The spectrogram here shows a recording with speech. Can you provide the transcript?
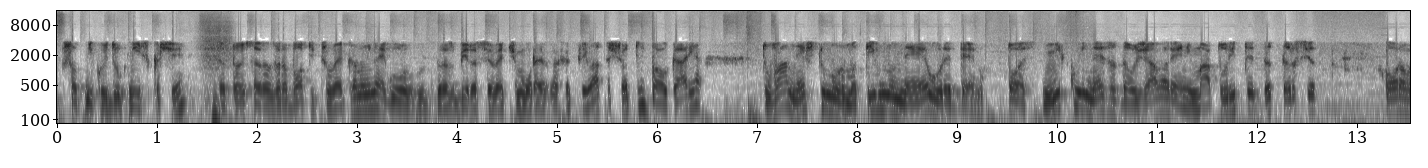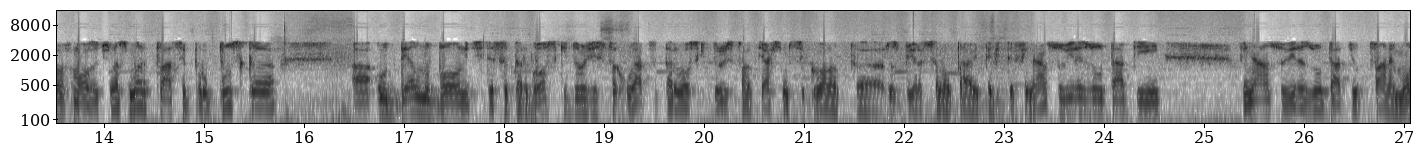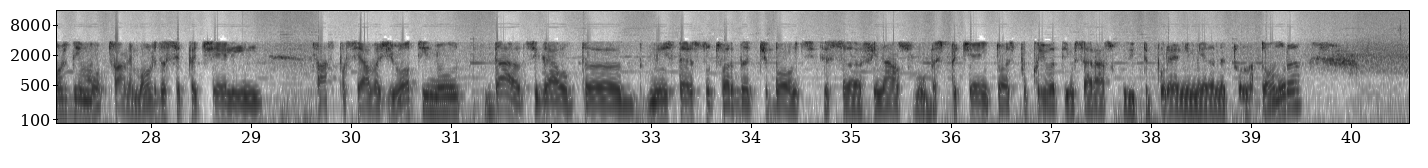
защото никой друг не искаше. Да той се разработи човека, но и него, разбира се, вече му резнаха крилата, защото в България това нещо нормативно не е уредено. Тоест, никой не задължава реаниматорите да търсят хора в мозъчна смърт. Това се пропуска. А, отделно болниците са търговски дружества. Когато са търговски дружества, на тях им се гонат, разбира се, на управителите финансови резултати. Финансови резултати от това не може да има, от това не може да се печели. Това спасява животи, но да, сега от а, Министерството твърдат, че болниците са финансово обезпечени, т.е. покриват им са разходите по реанимирането на донора.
